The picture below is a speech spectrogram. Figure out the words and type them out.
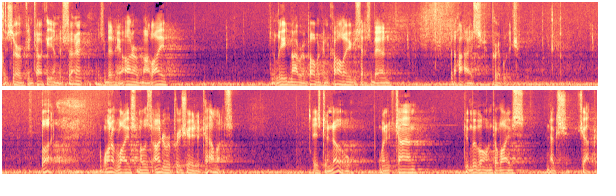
To serve Kentucky in the Senate has been the honor of my life. To lead my Republican colleagues has been the highest privilege. But one of life's most underappreciated talents is to know when it's time to move on to life's next chapter.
